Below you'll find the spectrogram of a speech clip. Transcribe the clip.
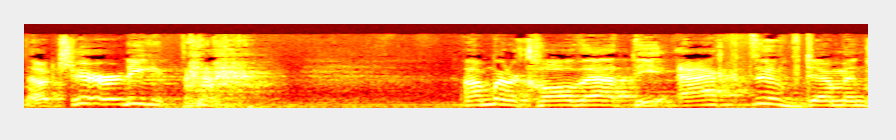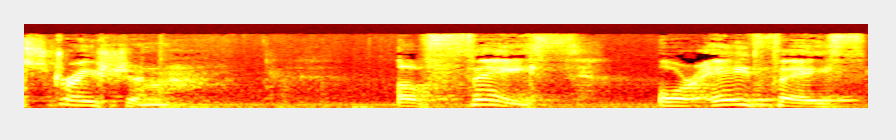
Now, charity, I'm going to call that the active demonstration of faith or a faith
